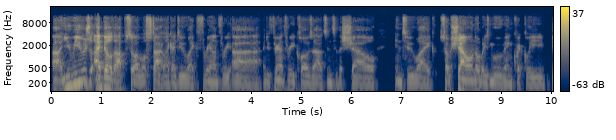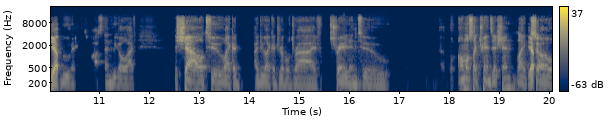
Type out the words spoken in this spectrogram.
Uh, you usually I build up, so I will start like I do like three on three. Uh, I do three on three closeouts into the shell, into like so shell. Nobody's moving quickly. Yep. Moving spots. Then we go live. The shell to like a I do like a dribble drive straight into almost like transition. Like Yep. so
